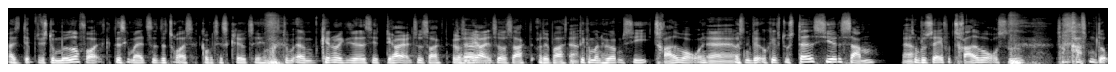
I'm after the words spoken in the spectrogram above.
Altså, det, hvis du møder folk, det skal man altid, det tror jeg, jeg kommer til at skrive til hende. Du, um, kender du ikke de der, der siger, det har jeg altid sagt, eller som Ja, ja, ja. jeg altid har sagt, og det er bare sådan, Ja. ja. det kan man høre dem sige i 30 år, ikke? Ja, ja. Og sådan, okay, hvis du stadig siger det samme, Ja. ja. som du sagde for 30 år siden, så er kraften dum.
